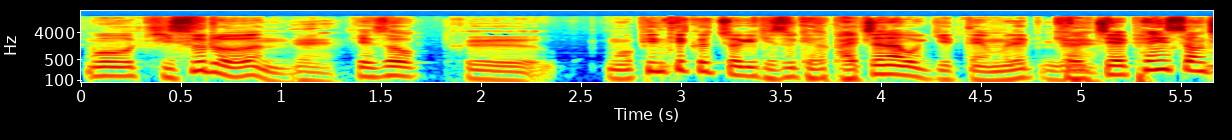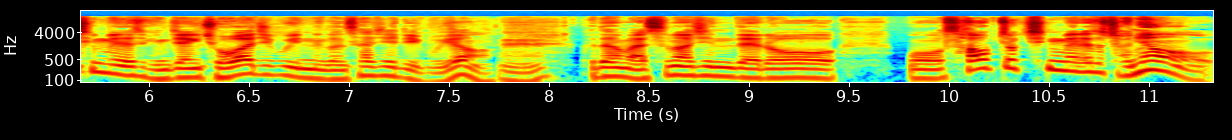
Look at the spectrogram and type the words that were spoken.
뭐 기술은 네. 계속 그 뭐 핀테크 쪽의 기술 계속 발전하고 있기 때문에 네. 결제 편의성 측면에서 굉장히 좋아지고 있는 건 사실이고요. 네. 그다음 말씀하신 대로 뭐 사업적 측면에서 전혀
